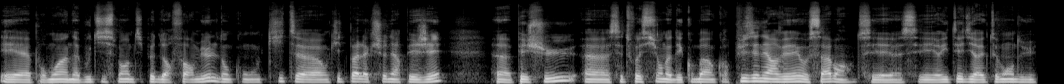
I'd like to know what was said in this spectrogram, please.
Et pour moi, un aboutissement un petit peu de leur formule. Donc on quitte, euh, on quitte pas l'action RPG. Euh, péchu. Euh, cette fois-ci, on a des combats encore plus énervés au sabre. C'est c'est hérité directement du,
